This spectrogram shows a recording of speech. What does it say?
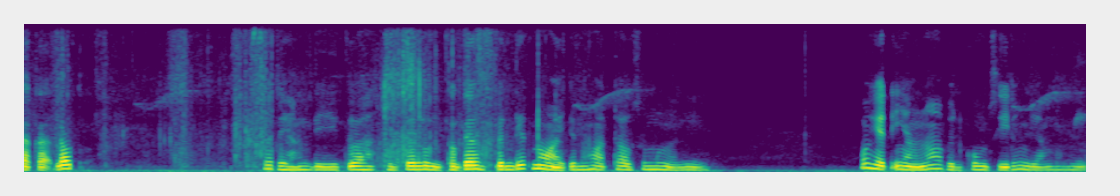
ละกะแล้วแสดงดีตัวตั้งแต่รุ่นตั้งแต่เป็นเด็กหน่อยจนฮอดเท่าเสมอนี่ว่าเห็ดอีหยังเนาะเป็นกลมสีเหลืองๆมันนี่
